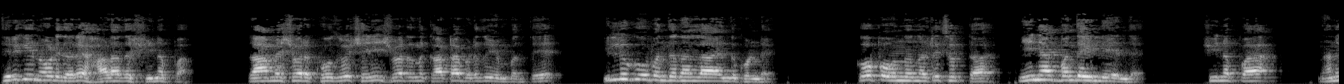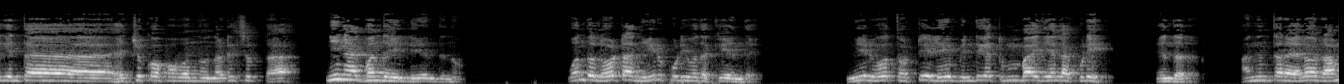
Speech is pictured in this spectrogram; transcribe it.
ತಿರುಗಿ ನೋಡಿದರೆ ಹಾಳಾದ ಶೀನಪ್ಪ ರಾಮೇಶ್ವರ ಕೂದಲು ಶನೀಶ್ವರನ ಕಾಟ ಬಿಡದು ಎಂಬಂತೆ ಇಲ್ಲಿಗೂ ಬಂದನಲ್ಲ ಎಂದುಕೊಂಡೆ. ಕೋಪವನ್ನು ನಟಿಸುತ್ತಾ, ನೀನ್ಯಾಕೆ ಬಂದೆ ಇಲ್ಲಿ ಎಂದೆ. ಶೀನಪ್ಪ ನನಗಿಂತ ಹೆಚ್ಚು ಕೋಪವನ್ನು ನಟಿಸುತ್ತಾ ನೀನ್ಯಾಕೆ ಬಂದೆ ಇಲ್ಲಿ ಎಂದನು. ಒಂದು ಲೋಟ ನೀರು ಕುಡಿಯುವುದಕ್ಕೆ ಎಂದೆ. ನೀರು ತೊಟ್ಟಿಲಿ ಬಿಂದಿಗೆ ತುಂಬಾ ಇದೆಯಲ್ಲ ಕುಡಿ ಎಂದರು. ಅನಂತರ, ಎಲ್ಲೋ ರಾಮ,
